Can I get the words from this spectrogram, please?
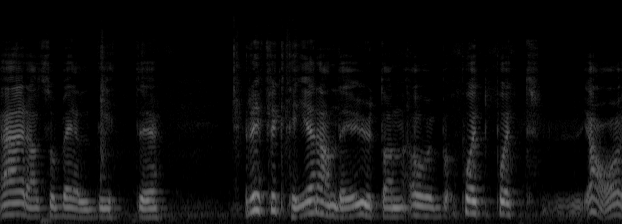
är alltså väldigt eh, reflekterande utan, på, ett, på ett ja,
